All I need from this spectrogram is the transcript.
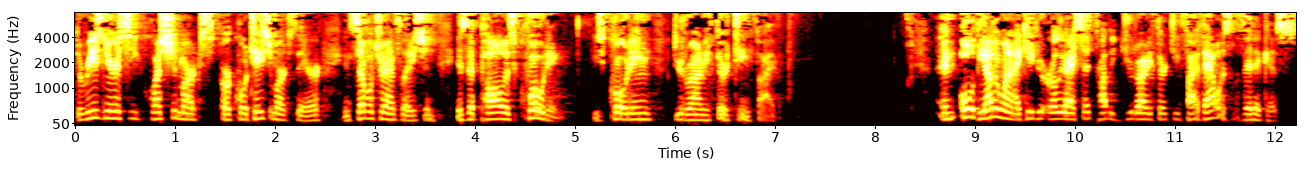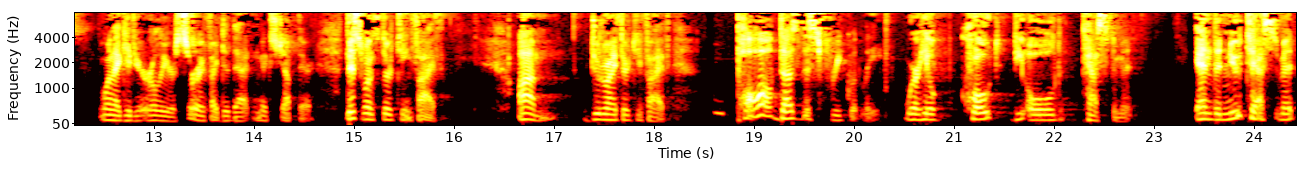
The reason you're see question marks or quotation marks there in several translations is that Paul is quoting. He's quoting Deuteronomy 13, 5. And oh, the other one I gave you earlier, I said probably Deuteronomy 13.5. That was Leviticus, the one I gave you earlier. Sorry if I did that mixed you up there. This one's 13.5. Um, Deuteronomy 13.5. Paul does this frequently, where he'll quote the Old Testament. And the New Testament,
